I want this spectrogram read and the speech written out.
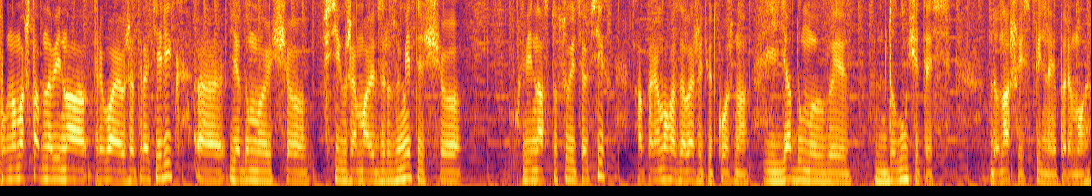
Повномасштабна війна триває вже третій рік. Е, Я думаю, що всі вже мають зрозуміти, що війна стосується всіх, а перемога залежить від кожного. І я думаю, ви долучитесь до нашої спільної перемоги.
